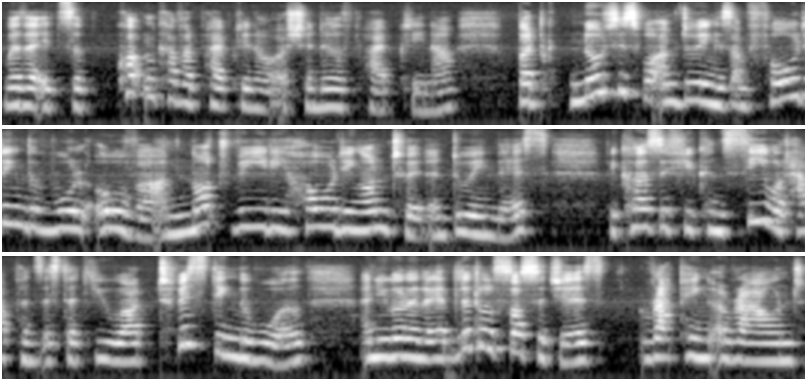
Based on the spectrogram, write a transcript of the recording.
whether it's a cotton covered pipe cleaner or a chenille pipe cleaner. But notice what I'm doing is I'm folding the wool over. I'm not really holding onto it and doing this because if you can see what happens is that you are twisting the wool and you're going to get little sausages wrapping around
